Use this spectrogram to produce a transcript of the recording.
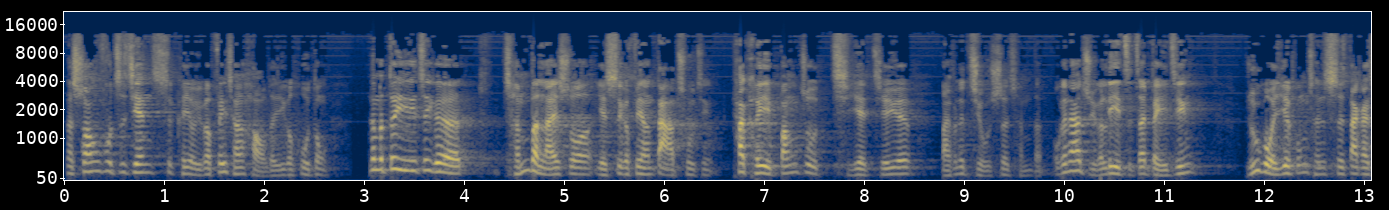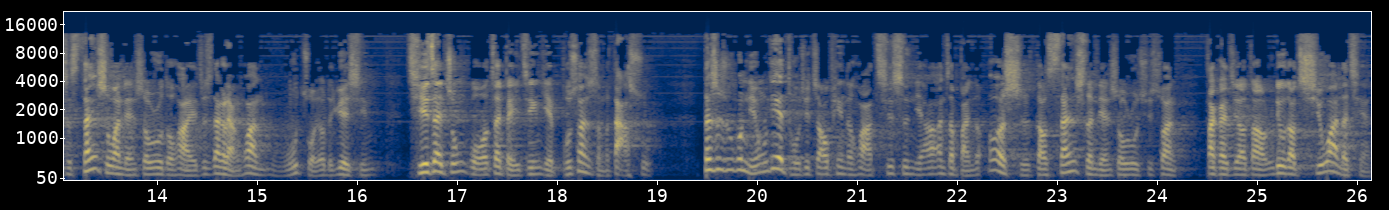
那双方之间是可以有一个非常好的一个互动。那么对于这个成本来说，也是一个非常大的促进。它可以帮助企业节约百分之九十的成本。我跟大家举个例子，在北京，如果一个工程师大概是三十万年收入的话，也就是大概两万五左右的月薪，其实在中国，在北京也不算是什么大数。但是如果你用猎头去招聘的话，其实你要按照百分之二十到三十的年收入去算，大概就要到六到七万的钱。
